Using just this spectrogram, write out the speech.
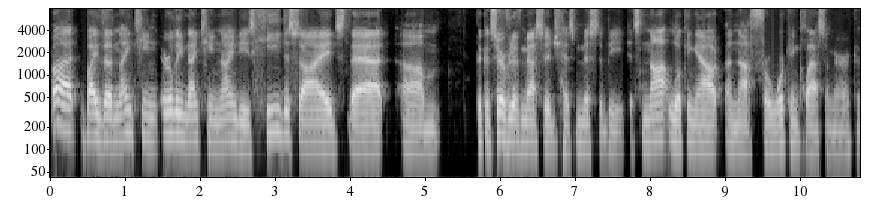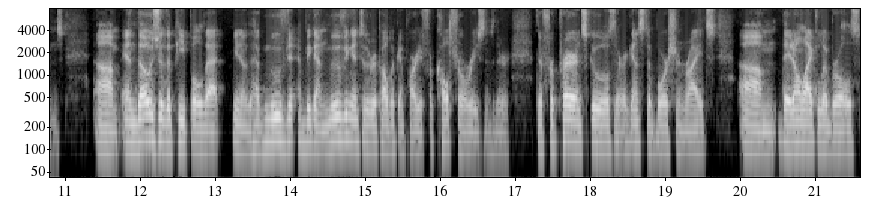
But by the 19, early 1990s, he decides that um, the conservative message has missed a beat. It's not looking out enough for working class Americans. Um, and those are the people that you know have moved have begun moving into the Republican Party for cultural reasons. They're they're for prayer in schools. They're against abortion rights. Um, they don't like liberals,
